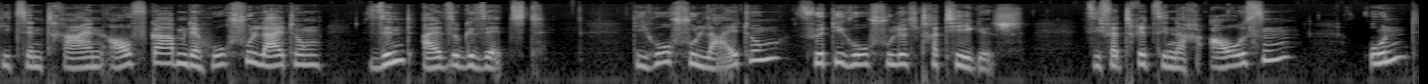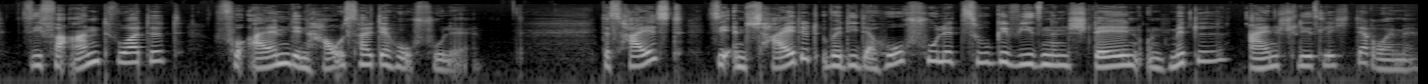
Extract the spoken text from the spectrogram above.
Die zentralen Aufgaben der Hochschulleitung sind also gesetzt. Die Hochschulleitung führt die Hochschule strategisch. Sie vertritt sie nach außen und sie verantwortet vor allem den Haushalt der Hochschule. Das heißt, sie entscheidet über die der Hochschule zugewiesenen Stellen und Mittel, einschließlich der Räume.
